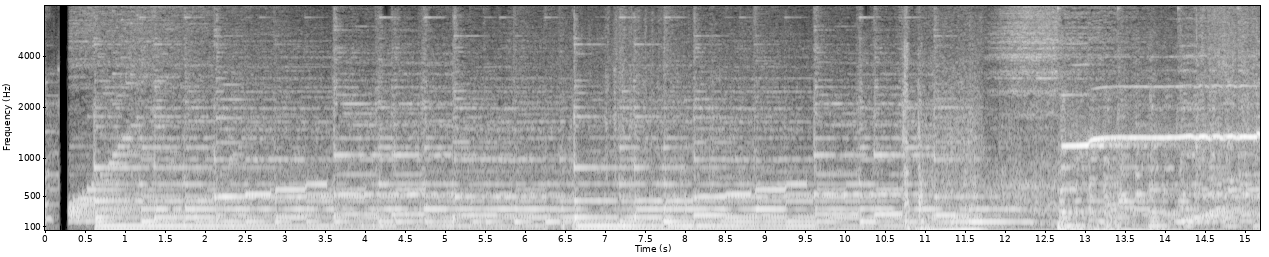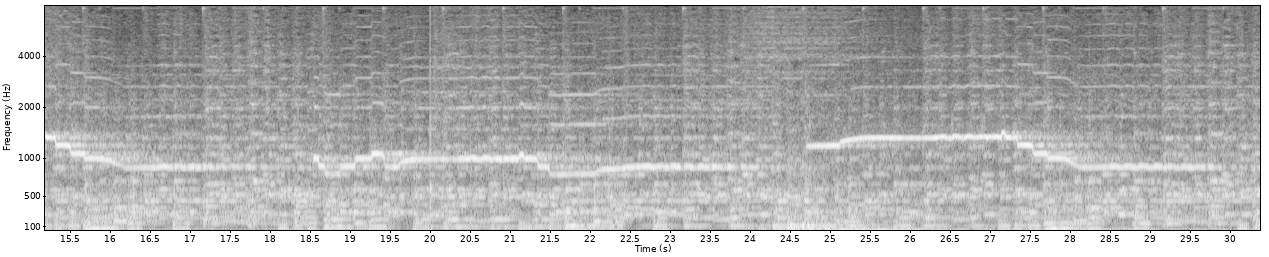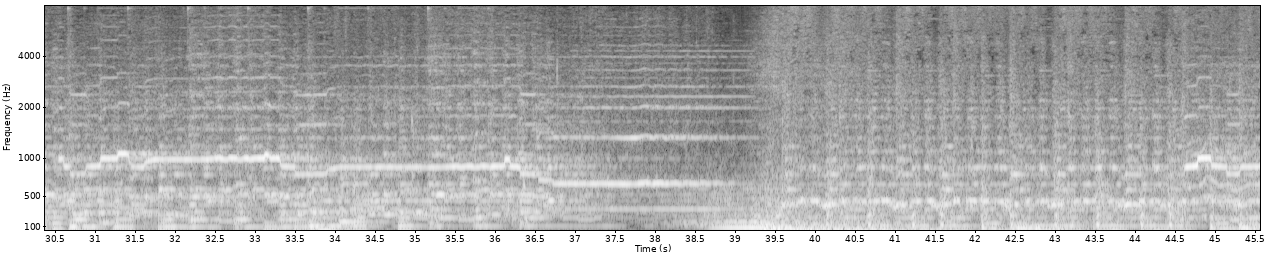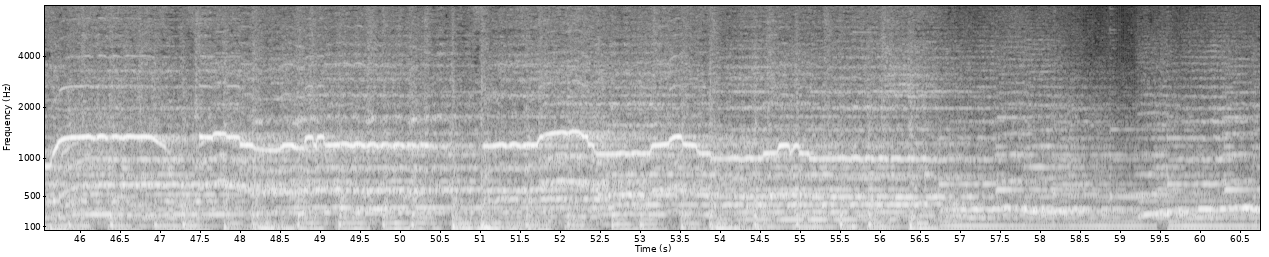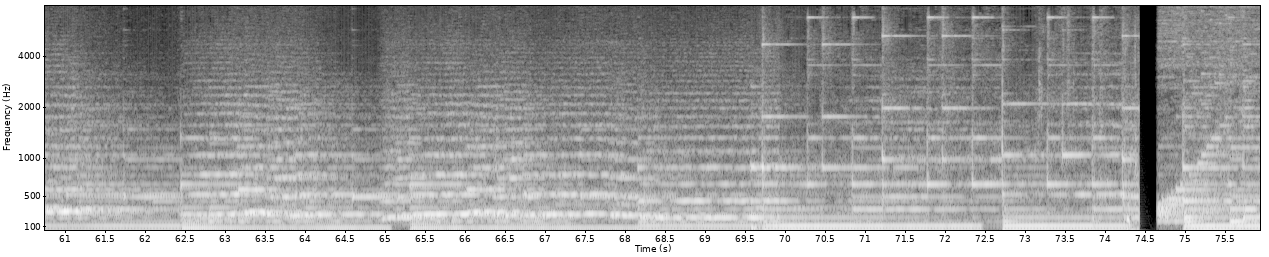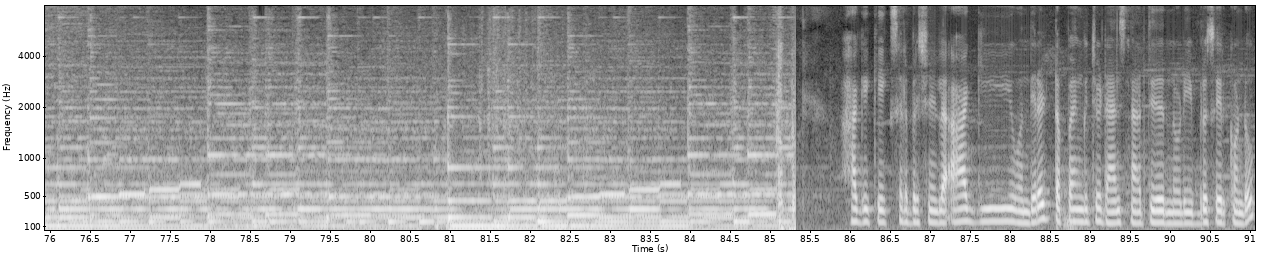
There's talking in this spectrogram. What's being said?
ಹಾಗೆ ಕೇಕ್ ಸೆಲೆಬ್ರೇಷನ್ ಇಲ್ಲ ಆಗಿ ಒಂದೆರಡು ಟಪ್ಪಂಗುಚ್ಚು ಡ್ಯಾನ್ಸ್ ಮಾಡ್ತಿದ್ರು ನೋಡಿ ಇಬ್ಬರು ಸೇರಿಕೊಂಡು.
